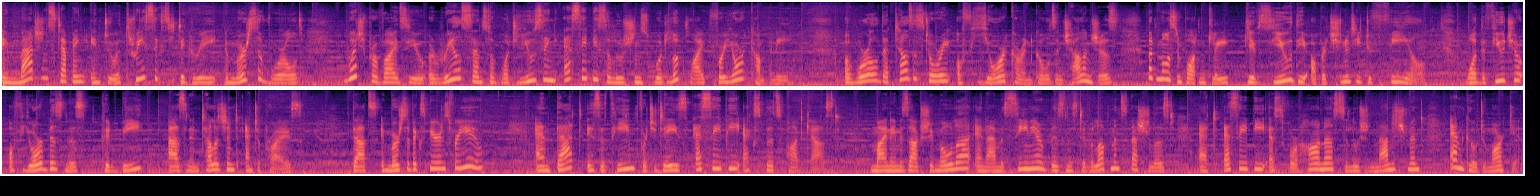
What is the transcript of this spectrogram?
Imagine stepping into a 360 degree immersive world which provides you a real sense of what using SAP solutions would look like for your company. A world that tells a story of your current goals and challenges, but most importantly, gives you the opportunity to feel what the future of your business could be as an intelligent enterprise. That's immersive experience for you. And that is the theme for today's SAP Experts podcast. My name is Akshay Mola, and I'm a Senior Business Development Specialist at SAP S4HANA Solution Management and Go to Market.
